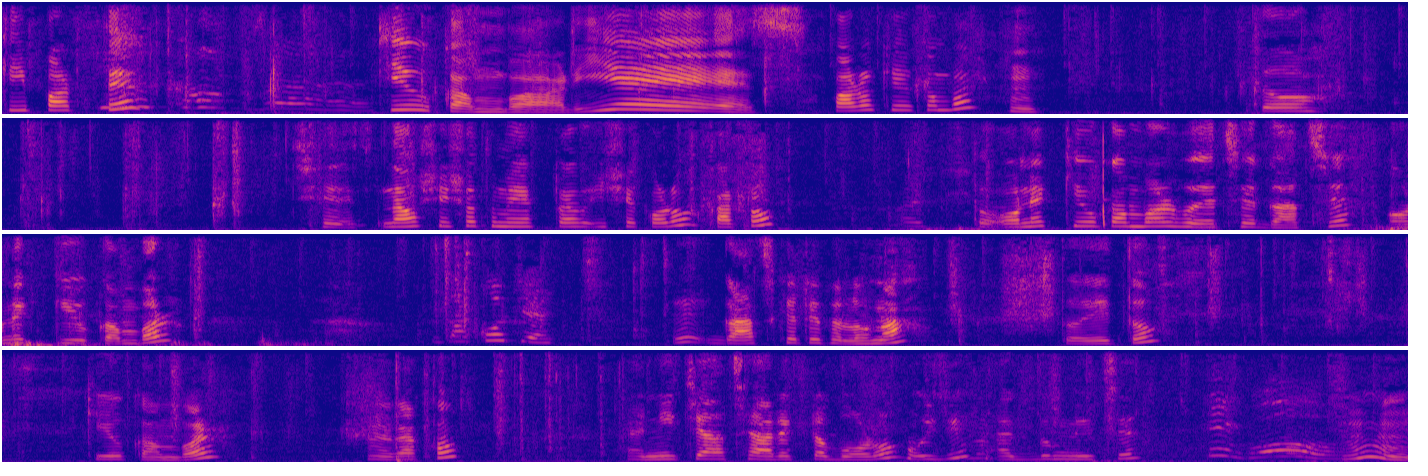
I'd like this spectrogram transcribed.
কি পারতে? কিউকাম্বার ইয়েস পারো কিউকাম্বার হুম। তো নাও শিশু তুমি একটা ইসে করো, কাটো। তো অনেক কিউকাম্বার হয়েছে গাছে, অনেক কিউকাম্বার। এ গাছ কেটে ফেলো না। তো এই তো কিউকাম্বার। হ্যাঁ রাখো। নিচে আছে আরেকটা বড়, ওই যে একদম নিচে। হুম।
